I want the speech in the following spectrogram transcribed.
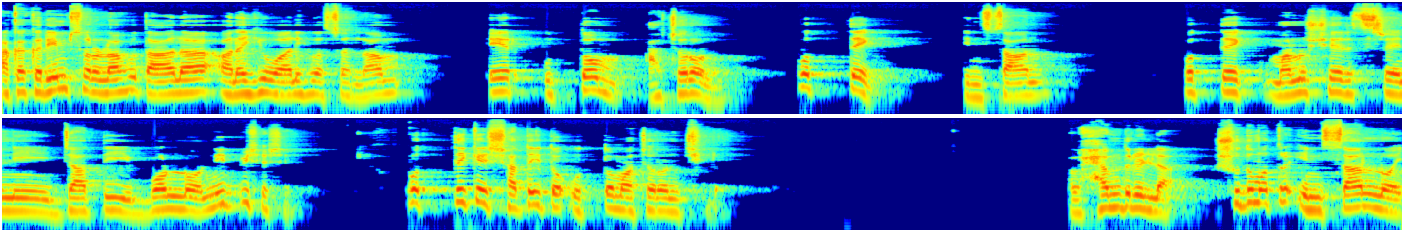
আকা করিম সাল্লাহ তালা আলহি আলহি আসাল্লাম এর উত্তম আচরণ প্রত্যেক ইনসান, প্রত্যেক মানুষের শ্রেণি, জাতি, বর্ণ নির্বিশেষে প্রত্যেকের সাথেই তো উত্তম আচরণ ছিল। আলহামদুলিল্লাহ, শুধুমাত্র ইনসান নয়,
